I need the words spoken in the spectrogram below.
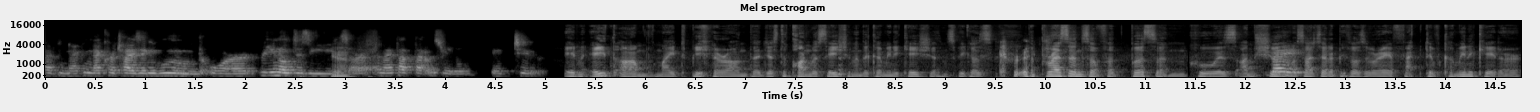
a ne- necrotizing wound or renal disease, yeah. or, and I thought that was really big too in eighth arm might be around the, just the conversation and the communications because Correct. the presence of a person who is i'm sure right. the massage therapist was a very effective communicator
